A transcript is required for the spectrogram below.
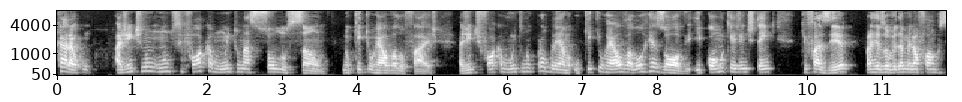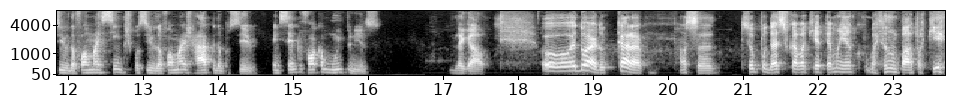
cara, a gente não, não se foca muito na solução, no que, que o Real Valor faz. A gente foca muito no problema, o que, que o Real Valor resolve e como que a gente tem que fazer para resolver da melhor forma possível, da forma mais simples possível, da forma mais rápida possível. A gente sempre foca muito nisso. Legal. Ô, Eduardo, cara, nossa, se eu pudesse, ficava aqui até amanhã batendo um papo aqui.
